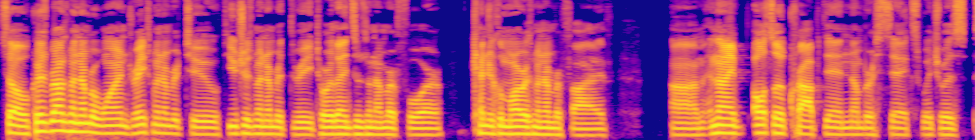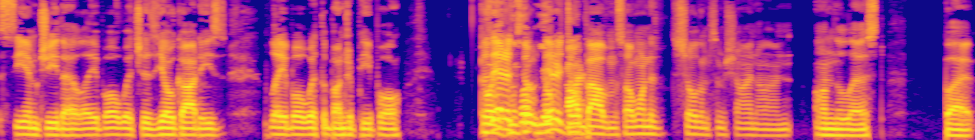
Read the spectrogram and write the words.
So Chris Brown's my number one, Drake's my number two, Future's my number three, Tory Lanez was my number four, Kendrick Lamar was my number five. Um, and then I also cropped in number six, which was CMG, that label, which is Yo Gotti's label with a bunch of people. Because they had a dope, they had a dope album, so I wanted to show them some shine on on the list. But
